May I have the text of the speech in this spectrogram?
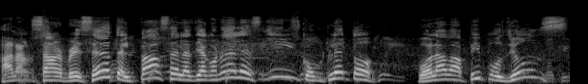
A lanzar Brissett, el pase de las diagonales, incompleto. Volaba Peoples Jones.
